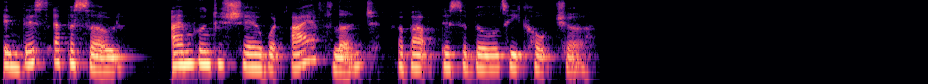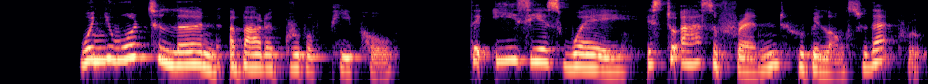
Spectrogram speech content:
In this episode, I'm going to share what I have learned about disability culture. When you want to learn about a group of people, the easiest way is to ask a friend who belongs to that group.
